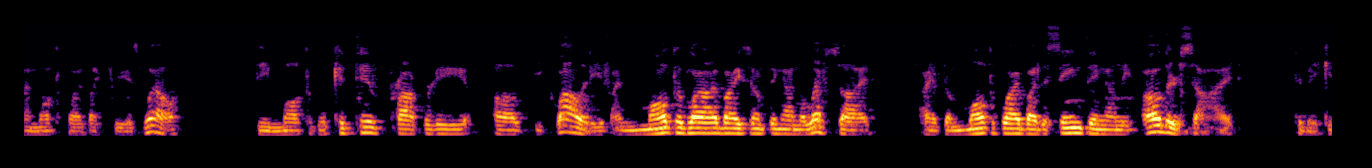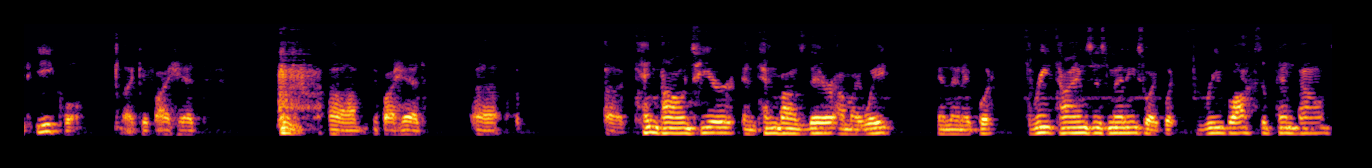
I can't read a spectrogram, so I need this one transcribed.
I multiply by 3 as well. The multiplicative property of equality. Multiply by something on the left side, I have to multiply by the same thing on the other side to make it equal. Like if I had, um, if I had uh, uh, 10 pounds here and 10 pounds there on my weight, and then I put three times as many, so I put three blocks of 10 pounds,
